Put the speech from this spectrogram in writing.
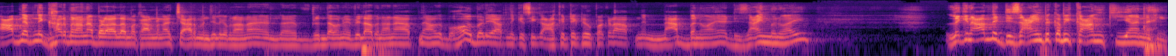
आपने अपने घर बनाना, बड़ा वाला मकान बनाना, चार मंजिल का बनाना है वृंदावन में विला बनाना है आपने आप बहुत बड़े आपने किसी का आर्किटेक्ट को पकड़ा, आपने मैप बनवाया डिज़ाइन बनवाई, लेकिन आपने डिज़ाइन पे कभी काम किया नहीं।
